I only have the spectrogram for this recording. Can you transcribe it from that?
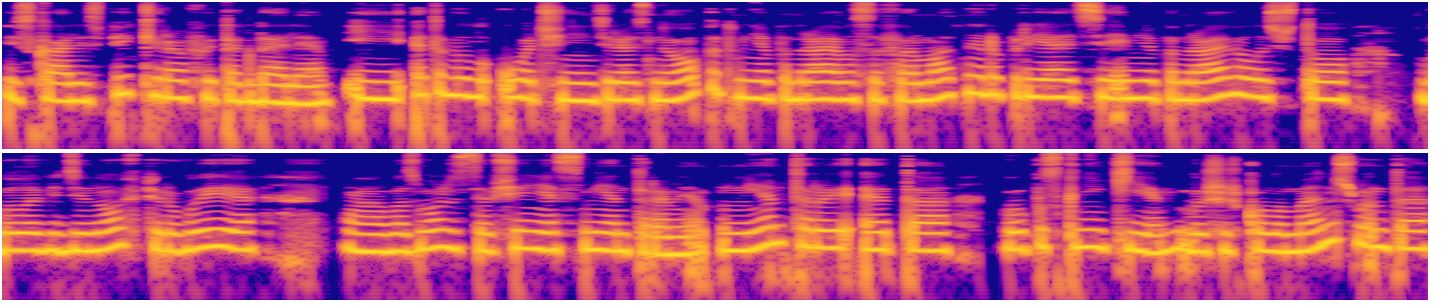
искали спикеров и так далее. И это был очень интересный опыт. Мне понравился формат мероприятия, и мне понравилось, что было введено впервые э, возможность общения с менторами. Менторы — это выпускники Высшей школы менеджмента,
